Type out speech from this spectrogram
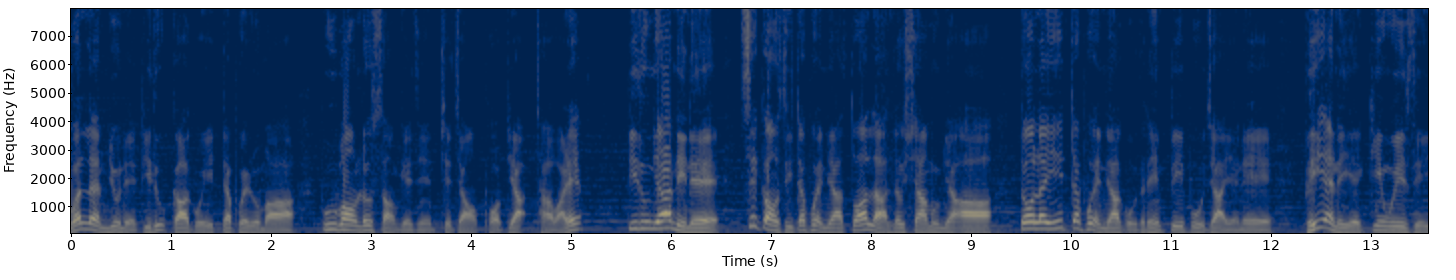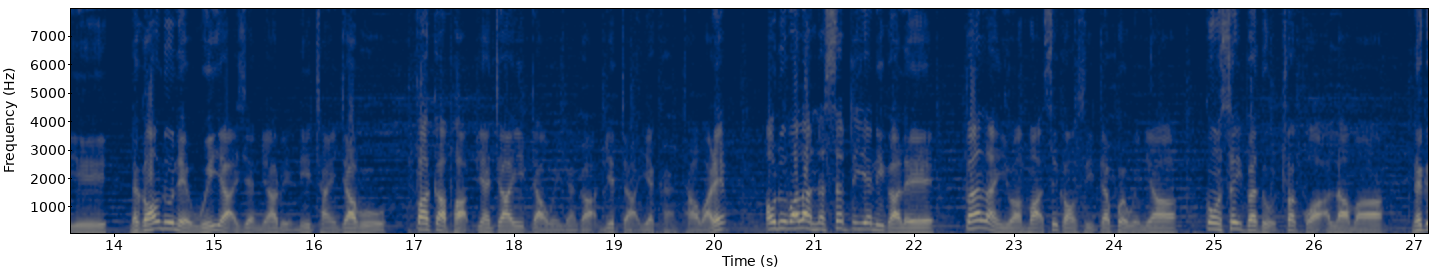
ဝက်လက်မြို့နယ်ပြည်သူ့ကာကွယ်ရေးတပ်ဖွဲ့တို့မှပူးပေါင်းလှုပ်ဆောင်ခဲ့ခြင်းဖြစ်ကြောင်းဖော်ပြထားပါတယ်။ပြည်သူများအနေနဲ့စစ်ကောင်စီတပ်ဖွဲ့များတွာလာလှုပ်ရှားမှုများအားတော်လှန်ရေးတပ်ဖွဲ့များကိုသတင်းပေးပို့ကြရန်နဲ့ဘေးအန္တရာယ်ကင်းဝေးစေရေး၎င်းတို့နဲ့ဝေးရအရက်များတွင်နေထိုင်ကြဖို့ပကဖပြန်ကြားရေးတာဝန်ခံကမြစ်တာရက်ခံထားပါတယ်။အော်တိုဘာလ22ရက်နေ့ကလည်း ပန်းလန်ရွာမှစစ်ကောင်စီတပ်ဖွဲ့ဝင်များကွန်စိတ်ဘက်သို့ထွက်ခွာအလာမှာငက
